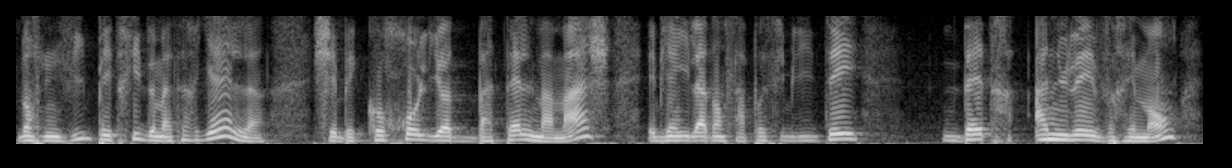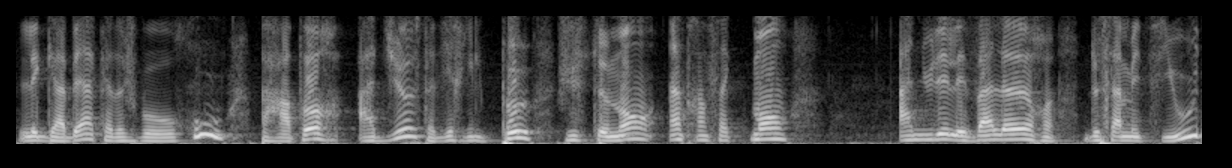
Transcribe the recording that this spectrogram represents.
dans une vie pétrie de matériel. Chez Bekocholiot Batel Mamash, eh bien, il a dans sa possibilité d'être annulé vraiment les gabé à Kadosh par rapport à Dieu, c'est-à-dire il peut justement intrinsèquement annuler les valeurs de sa Metsiout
